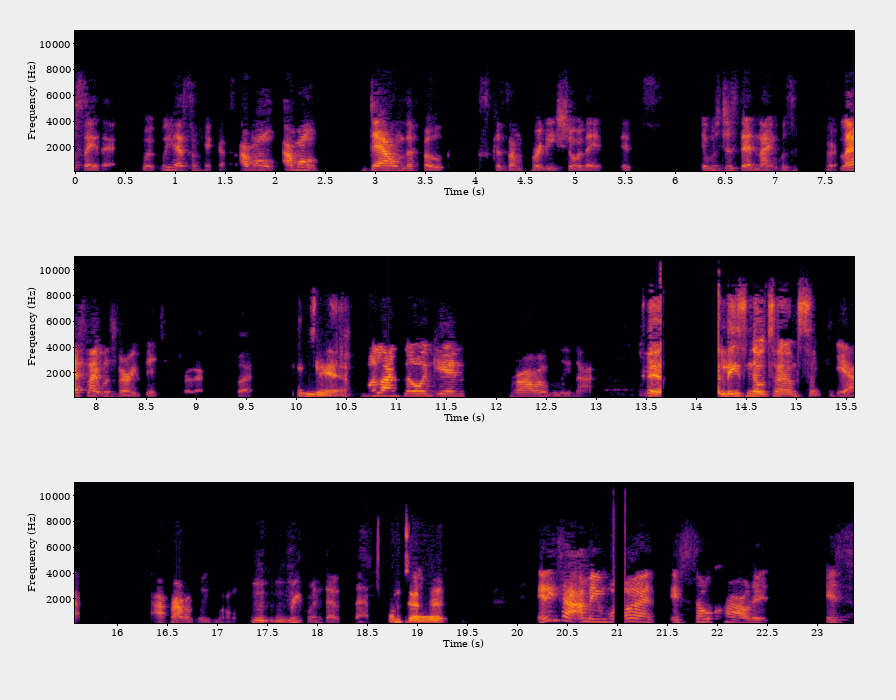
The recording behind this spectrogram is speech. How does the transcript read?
say that. We, we had some hiccups. I won't I won't down the folks because I'm pretty sure that it's it was just that night was last night was very busy for them. But Yeah. will I go again? Probably not. At least no time soon. Yeah, I probably won't Mm-mm. frequent that. that. I'm good. Anytime, I mean, one, it's so crowded. It's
